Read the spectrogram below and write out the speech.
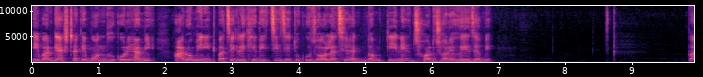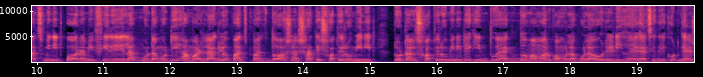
এবার গ্যাসটাকে বন্ধ করে আমি আরও মিনিট পাঁচেক রেখে দিচ্ছি, যেটুকু জল আছে একদম টেনে ঝরঝরে হয়ে যাবে। পাঁচ মিনিট পর আমি ফিরে এলাম। মোটামুটি আমার লাগল পাঁচ পাঁচ, দশ আর সাথে সতেরো মিনিট। টোটাল সতেরো মিনিটে কিন্তু একদম আমার কমলা পোলাও রেডি হয়ে গেছে। দেখুন, গ্যাস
